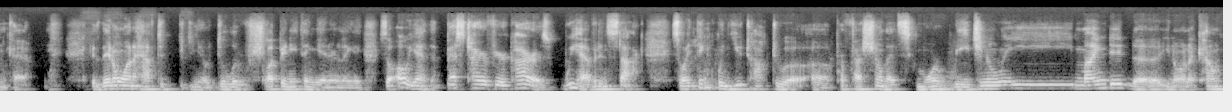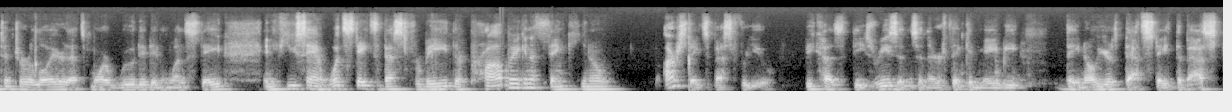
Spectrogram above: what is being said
Okay, because they don't want to have to you know deliver schlep anything in or anything. So oh yeah, the best tire for your car is we have it in stock. So I think when you talk to a, a professional that's more regionally minded, uh, you know, an accountant or a lawyer that's more rooted in one state, and if you say what state's best for me, they're probably going to think you know our state's best for you because these reasons, and they're thinking maybe they know you're that state the best.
